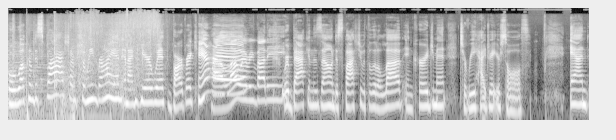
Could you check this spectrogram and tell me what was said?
Well, welcome to Splash. I'm Shelene Bryan, and I'm here with Barbara Cameron. Hello, everybody. We're back in the zone to splash you with a little love, encouragement to rehydrate your souls. And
